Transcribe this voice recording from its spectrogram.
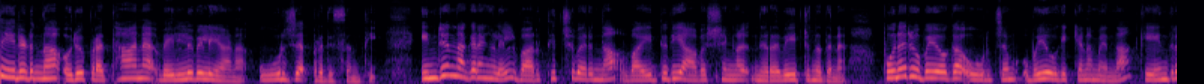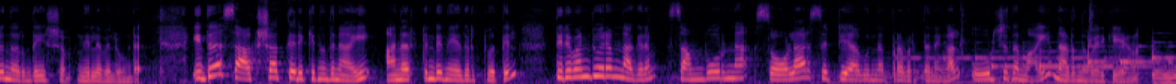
നേരിടുന്ന ഒരു പ്രധാന വെല്ലുവിളിയാണ് ഊർജ പ്രതിസന്ധി. ഇന്ത്യൻ നഗരങ്ങളിൽ വർദ്ധിച്ചു വരുന്ന വൈദ്യുതി ആവശ്യങ്ങൾ നിറവേറ്റുന്നതിന് പുനരുപയോഗ ഊർജം ഉപയോഗിക്കണമെന്ന കേന്ദ്ര നിർദ്ദേശം നിലവിലുണ്ട്. ഇത് സാക്ഷാത്കരിക്കുന്നതിനായി അനർട്ടിന്റെ നേതൃത്വത്തിൽ തിരുവനന്തപുരം നഗരം സമ്പൂർണ സോളാർ സിറ്റിയാകുന്ന പ്രവർത്തനങ്ങൾ ഊർജിതമായി നടന്നുവരികയാണ്.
